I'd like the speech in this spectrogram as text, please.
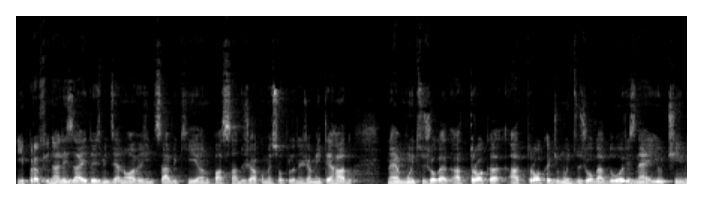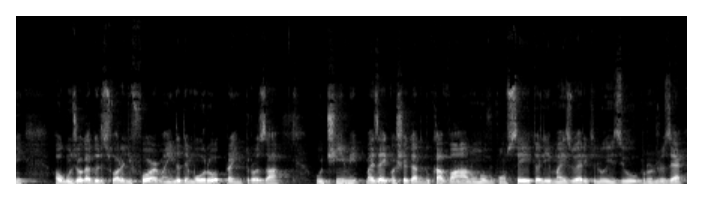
e para finalizar aí 2019 a gente sabe que ano passado já começou o planejamento errado né? Muitos a troca, a troca de muitos jogadores, né? E o time, alguns jogadores fora de forma, ainda demorou para entrosar o time, mas aí com a chegada do Cavalo, um novo conceito ali, mais o Eric Luiz e o Bruno José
